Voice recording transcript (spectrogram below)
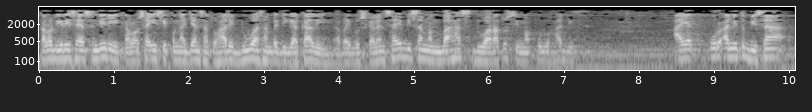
kalau diri saya sendiri kalau saya isi pengajian satu hari dua sampai tiga kali Bapak Ibu sekalian saya bisa membahas 250 hadis. Ayat Quran itu bisa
